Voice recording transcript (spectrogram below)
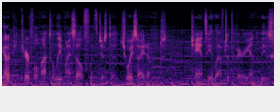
I gotta be careful not to leave myself with just a choice items Chansey left at the very end of these.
